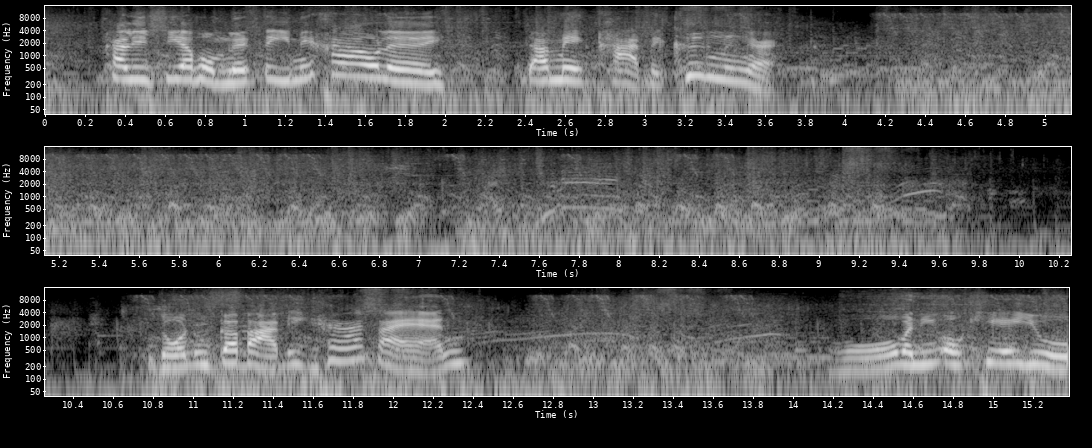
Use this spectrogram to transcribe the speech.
ำคาริเซียผมเลยตีไม่เข้าเลยดาเมจขาดไปครึ่งหนึ่งอะโดนอุกกาบาตอีกห้าแสนโหวันนี้โอเคอยู่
